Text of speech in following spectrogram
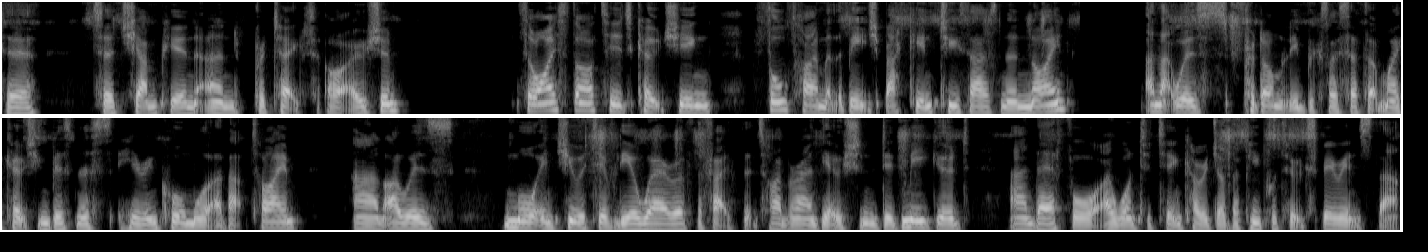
to to champion and protect our ocean. So I started coaching full time at the beach back in 2009. And that was predominantly because I set up my coaching business here in Cornwall at that time. And I was more intuitively aware of the fact that time around the ocean did me good. And therefore, I wanted to encourage other people to experience that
